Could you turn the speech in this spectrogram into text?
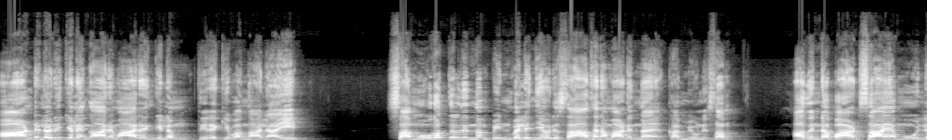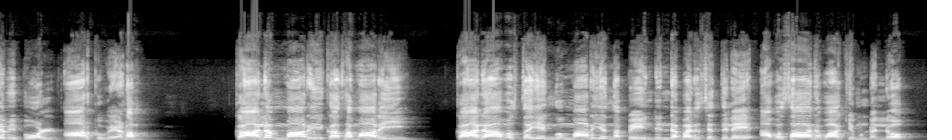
ആണ്ടിലൊരിക്കലെങ്ങാനും ആരെങ്കിലും തിരക്കി വന്നാലായി. സമൂഹത്തിൽ നിന്നും പിൻവലിഞ്ഞ ഒരു സാധനമാണിന്ന് കമ്മ്യൂണിസം. അതിന്റെ പാർട്സായ മൂല്യം ഇപ്പോൾ ആർക്കു വേണം? കാലം മാറി കഥ മാറി കാലാവസ്ഥ എങ്ങും മാറി എന്ന പെയിന്റിന്റെ പരസ്യത്തിലെ അവസാന വാക്യമുണ്ടല്ലോ.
